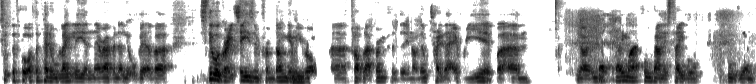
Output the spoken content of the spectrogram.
took the foot off the pedal lately, and they're having a little bit of a still a great season from. Don't get me mm. wrong, uh, club like Brentford, you know, they'll take that every year, but um, you know, they might fall down this table towards the end.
